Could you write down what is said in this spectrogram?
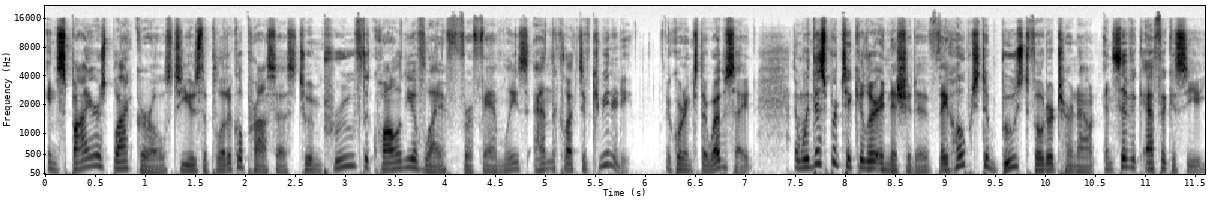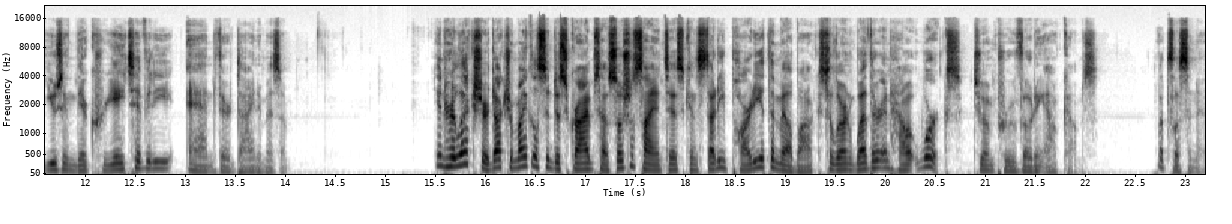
inspires black girls to use the political process to improve the quality of life for families and the collective community, according to their website. And with this particular initiative, they hoped to boost voter turnout and civic efficacy using their creativity and their dynamism. In her lecture, Dr. Michelson describes how social scientists can study party at the mailbox to learn whether and how it works to improve voting outcomes. Let's listen in.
